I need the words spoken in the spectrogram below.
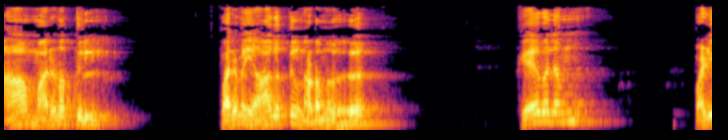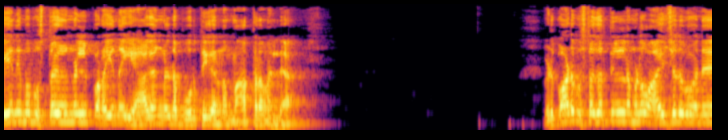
ആ മരണത്തിൽ പരമയാഗത്തിൽ നടന്നത് കേവലം പഴയ നിയമ പുസ്തകങ്ങളിൽ പറയുന്ന യാഗങ്ങളുടെ പൂർത്തീകരണം മാത്രമല്ല. വെളിപ്പാട് പുസ്തകത്തിൽ നമ്മൾ വായിച്ചതുപോലെ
